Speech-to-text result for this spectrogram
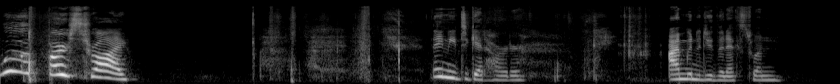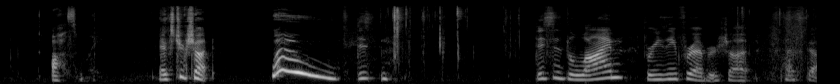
woo, first try. They need to get harder. I'm gonna do the next one awesomely. Next trick shot. Woo! This, this is the lime freezy forever shot. Let's go.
